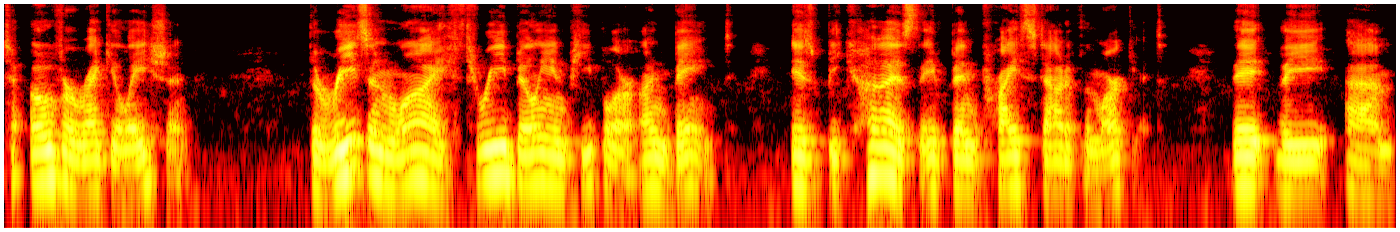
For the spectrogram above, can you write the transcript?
to over-regulation. The reason why 3 billion people are unbanked is because they've been priced out of the market. the the um,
